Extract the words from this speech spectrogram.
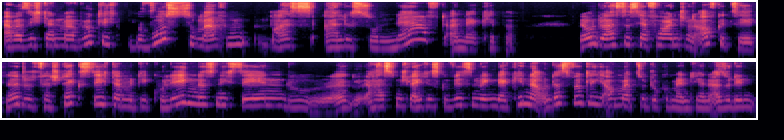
Aber sich dann mal wirklich bewusst zu machen, was alles so nervt an der Kippe. Ne, und du hast es ja vorhin schon aufgezählt, ne? Du versteckst dich, damit die Kollegen das nicht sehen, du äh, hast ein schlechtes Gewissen wegen der Kinder und das wirklich auch mal zu dokumentieren, also den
